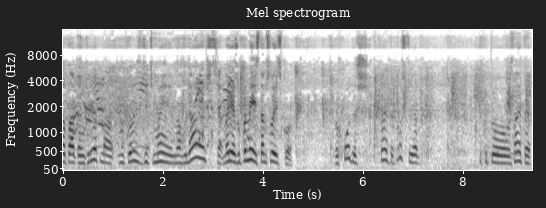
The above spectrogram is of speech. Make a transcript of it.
Слизота конкретно, ну коли з дітьми нагуляєшся. Марія, зупинись, там слизько. Виходиш, знаєте, просто як як ото, знаєте,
